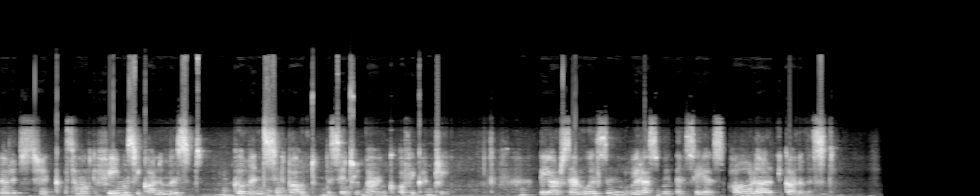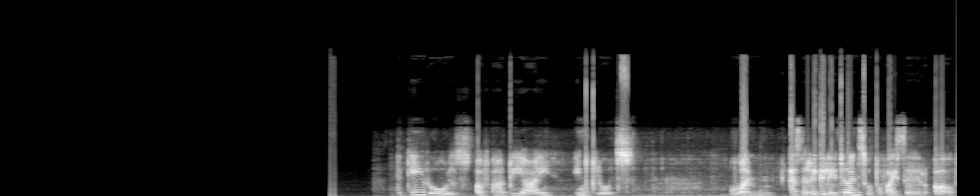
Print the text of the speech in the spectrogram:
Now let's check some of the famous economists' comments about the central bank of a country. They are Samuelson, Vera Smith, and Sayers. All are economists. The key roles of RBI includes 1. As the regulator and supervisor of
